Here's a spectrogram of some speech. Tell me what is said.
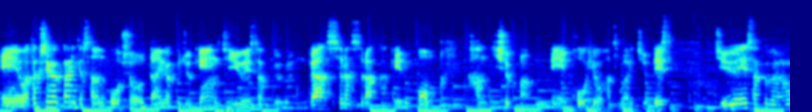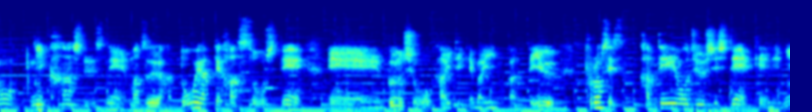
えー私が書いた参考書、大学受験自由英作文がスラスラ書ける本、換気出版、えー好評発売中です。自由英作文をに関してですね、まずどうやって発想して、えー文章を書いていけばいいのかっていうプロセス、過程を重視して丁寧に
